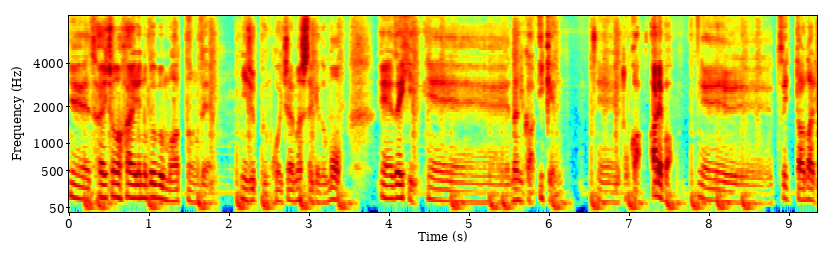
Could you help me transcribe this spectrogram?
えー、最初の入りの部分もあったので、20分超えちゃいましたけども、えー、ぜひ、えー、何か意見、えー、とかあれば、えー、Twitter なり、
